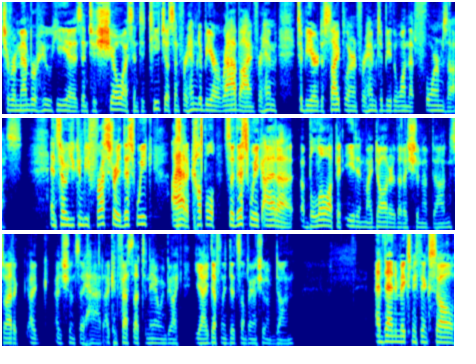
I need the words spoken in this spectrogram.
to remember who He is and to show us and to teach us and for Him to be our rabbi and for Him to be our discipler and for Him to be the one that forms us. And so you can be frustrated. This week, I had a couple. So this week, I had a, a blow up at Eden, my daughter, that I shouldn't have done. So I had a, I, I shouldn't say had. I confess that to Naomi and be like, yeah, I definitely did something I shouldn't have done. And then it makes me think, so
